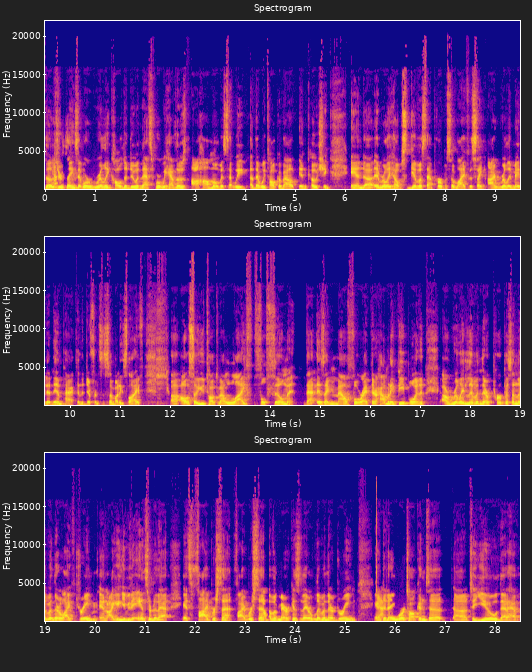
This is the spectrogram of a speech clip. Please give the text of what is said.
those are things that we're really called to do. And that's where we have those aha moments that we uh, that we talk about in coaching. And uh, it really helps give us that purpose of life of saying i really made an impact and a difference in somebody's life. Uh, also you talked about life fulfillment that is a mouthful right there. How many people are really living their purpose and living their life dream? And I can give you the answer to that. It's 5%. 5% of Americans today are living their dream. And yeah. today we're talking to uh, to you that have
